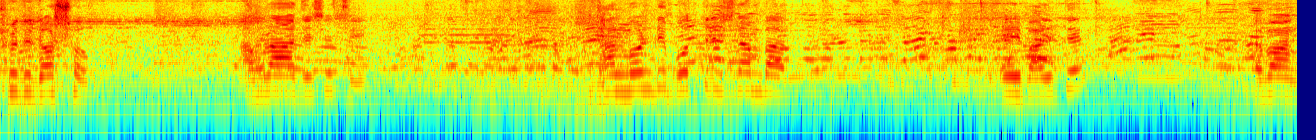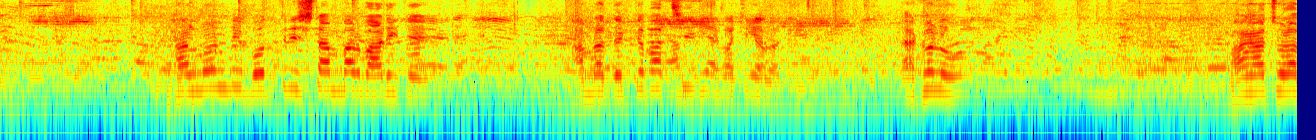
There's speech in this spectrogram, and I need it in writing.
শুধু দর্শক, আমরা আজ এসেছি ধানমন্ডি বত্রিশ নাম্বার এই বাড়িতে এবং ধানমন্ডি বত্রিশ নাম্বার বাড়িতে আমরা দেখতে পাচ্ছি, এখনও ভাঙাচোরা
